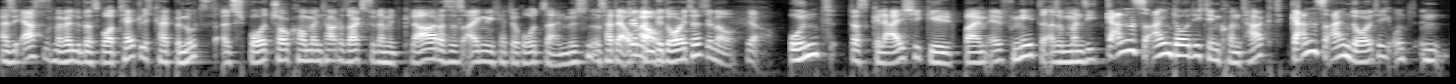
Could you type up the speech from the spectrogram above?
Also erstens mal, wenn du das Wort Tätlichkeit benutzt als Sportschau-Kommentator, sagst du damit klar, dass es eigentlich hätte rot sein müssen. Das hat er auch genau, angedeutet. Genau, ja. Und das gleiche gilt beim Elfmeter. Also man sieht ganz eindeutig den Kontakt, ganz eindeutig und in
